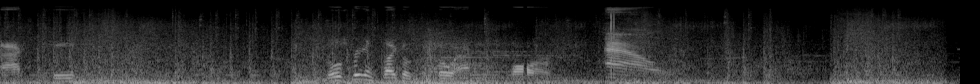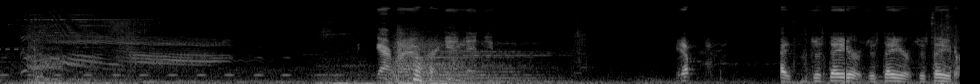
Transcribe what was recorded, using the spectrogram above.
Axis. Those freaking psychos are so active far. Ow. Got run over again, didn't you? Yep. Guys, just stay here, just stay here, just stay here.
